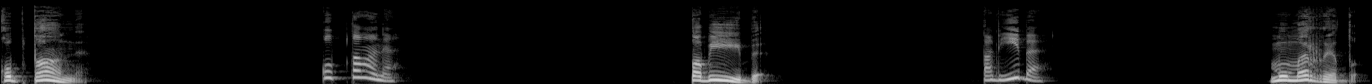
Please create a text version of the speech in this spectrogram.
قبطان. قبطانة طبيب. طبيبة ممرض.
